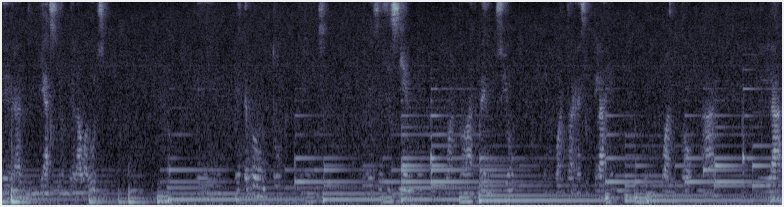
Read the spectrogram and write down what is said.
de, de la desviación del agua dulce. Eh, este producto es, es eficiente en cuanto a reducción, reciclaje, en cuanto a la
